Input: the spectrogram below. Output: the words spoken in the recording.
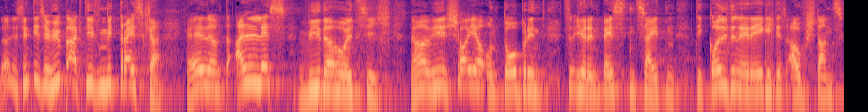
das sind diese hyperaktiven Mit-30er. Und alles wiederholt sich. Ja, wie Scheuer und Dobrindt zu ihren besten Zeiten. Die goldene Regel des Aufstands.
